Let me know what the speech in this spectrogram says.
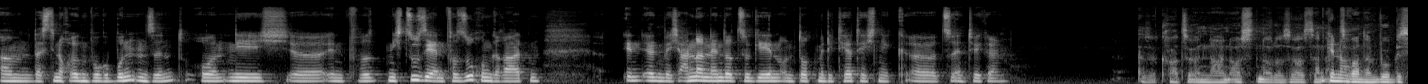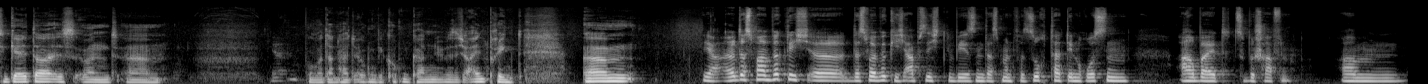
ähm, dass die noch irgendwo gebunden sind und nicht, äh, in, nicht zu sehr in Versuchung geraten, in irgendwelche anderen Länder zu gehen und dort Militärtechnik äh, zu entwickeln. Also gerade so im Nahen Osten oder sowas dann genau. anzuwandern, wo ein bisschen Geld da ist und ähm, ja. wo man dann halt irgendwie gucken kann, wie man sich einbringt. Ähm, ja, also das war wirklich, äh, das war wirklich Absicht gewesen, dass man versucht hat, den Russen Arbeit zu beschaffen. Ähm,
